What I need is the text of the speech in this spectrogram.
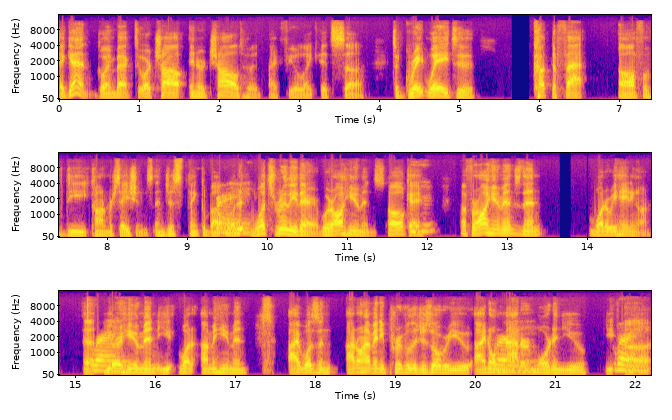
again going back to our child inner childhood i feel like it's uh it's a great way to cut the fat off of the conversations and just think about right. what it, what's really there we're all humans oh okay mm-hmm. uh, for all humans then what are we hating on? Uh, right. You're a human. You, what I'm a human. I wasn't. I don't have any privileges over you. I don't right. matter more than you, right. uh,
